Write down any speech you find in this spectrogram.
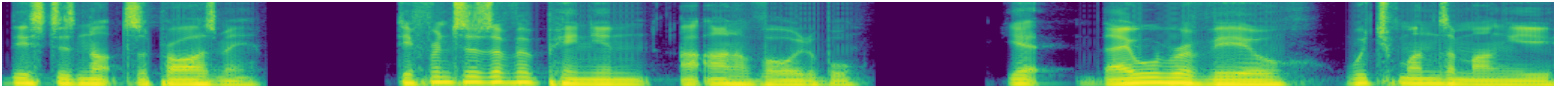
this does not surprise me. Differences of opinion are unavoidable, yet they will reveal which ones among you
